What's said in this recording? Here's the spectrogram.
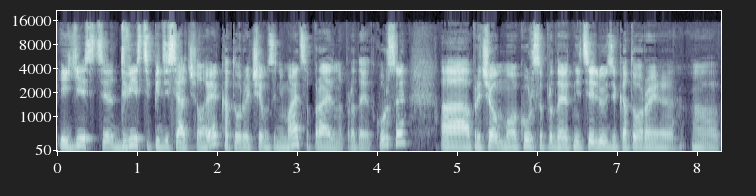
И есть 250 человек, которые чем занимаются, правильно продают курсы. А, причем курсы продают не те люди, которые а,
